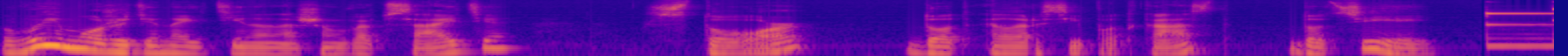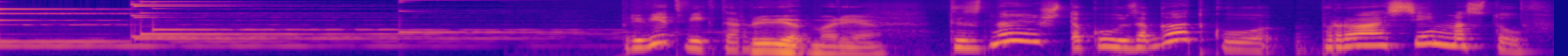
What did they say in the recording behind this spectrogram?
вы можете найти на нашем веб-сайте store.lrcpodcast.ca. Привет, Виктор. Привет, Мария. Ты знаешь такую загадку про семь мостов?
